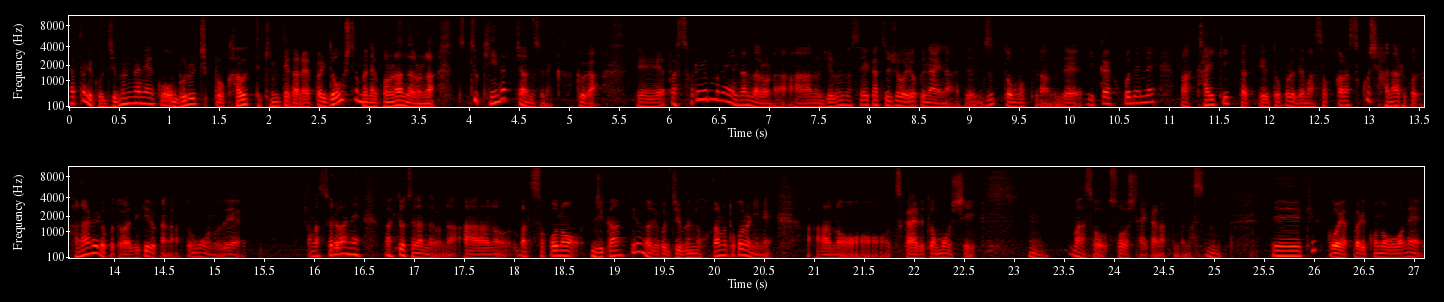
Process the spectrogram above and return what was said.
やっぱりこう自分がね、こうブルーチップを買うって決めてから、やっぱりどうしてもね、このなんだろうな、ずっと気になっちゃうんですよね、価格が。で、やっぱりそれもね、なんだろうな、あの自分の生活上良くないなってずっと思ってたので、一回ここでね、まあ、買い切ったっていうところで、まあ、そこから少し離る離れることができるかなと思うので、まあ、それはね、まあ、一つなんだろうな、あの、またそこの時間っていうのを自分の他のところにね、あの、使えると思うし、うん、まあそう、そうしたいかなと思います。うん。で、結構やっぱりこのね、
